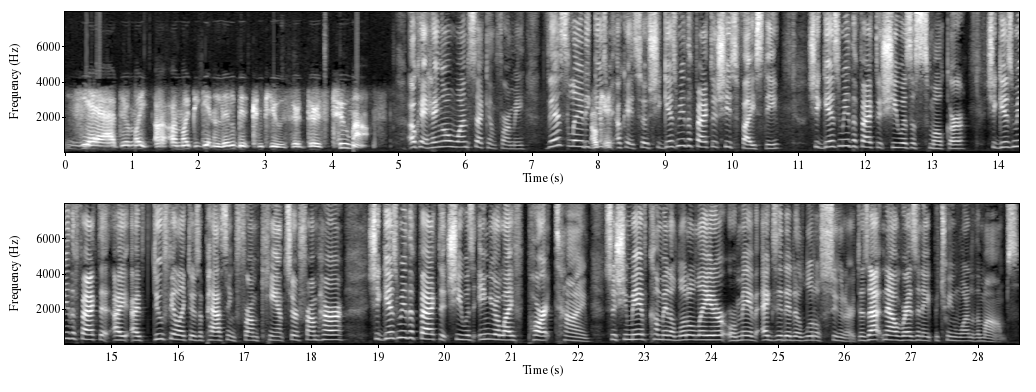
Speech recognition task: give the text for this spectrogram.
Yeah, there might. Uh, I might be getting a little bit confused. There, there's two moms. Okay, hang on one second for me. This lady gives Okay. me okay, so she gives me the fact that she's feisty. She gives me the fact that she was a smoker. She gives me the fact that I, I do feel like there's a passing from cancer from her. She gives me the fact that she was in your life part time. So she may have come in a little later or may have exited a little sooner. Does that now resonate between one of the moms?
